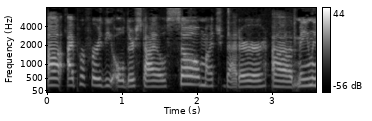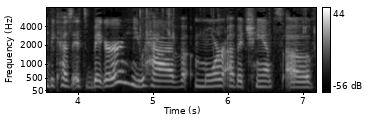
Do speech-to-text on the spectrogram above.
Uh, I prefer the older style so much better, uh, mainly because it's bigger. You have more of a chance of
